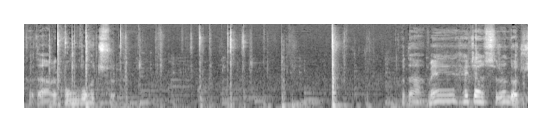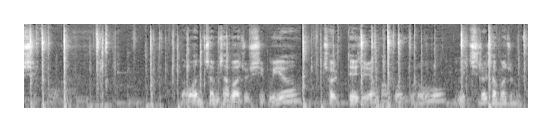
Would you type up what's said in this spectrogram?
그 다음에 공구 호출 그 다음에 회전수를 넣어주시고 원점 잡아주시고요. 절대 지령 방법으로 위치를 잡아줍니다.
